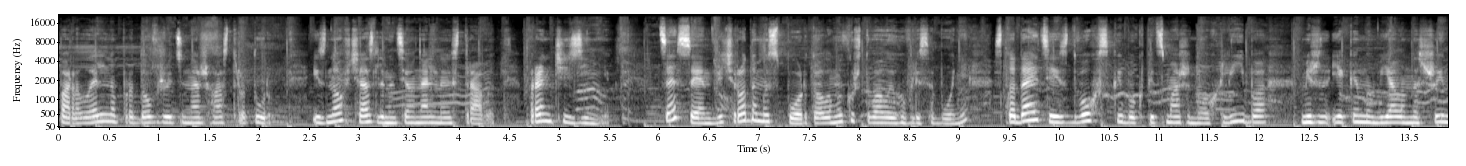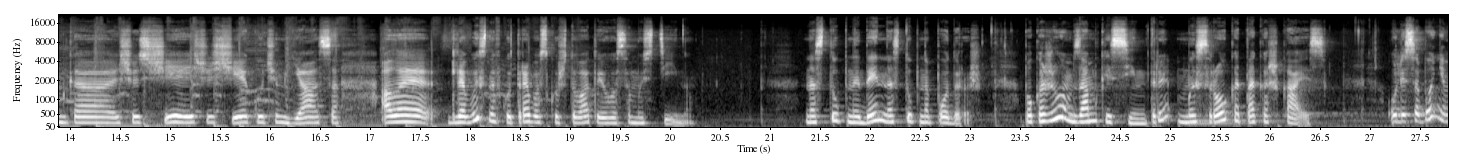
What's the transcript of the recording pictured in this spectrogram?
Паралельно продовжується наш гастротур. І знов час для національної страви франчезінні. Це сендвіч родом із спорту, але ми куштували його в Лісабоні. Складається із двох скибок підсмаженого хліба, між якими в'ялена шинка, щось ще, щось ще, куча м'яса. Але для висновку треба скуштувати його самостійно. Наступний день наступна подорож. Покажу вам замки Сінтри, мис Рока та Кашкаїс. У Лісабоні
